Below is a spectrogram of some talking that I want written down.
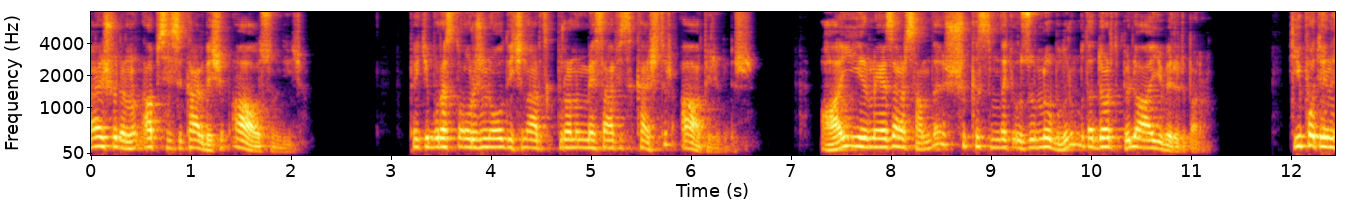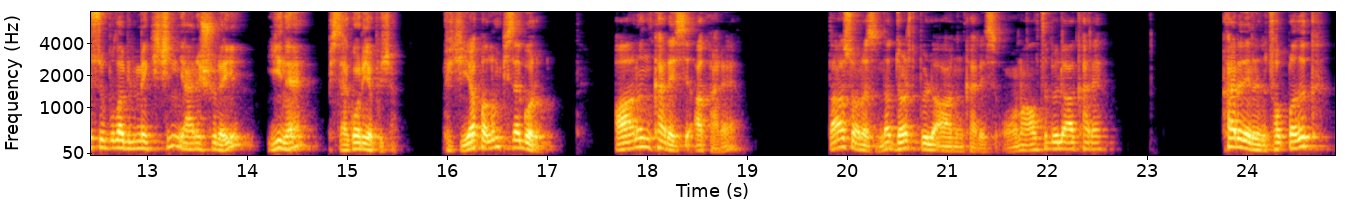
ben şuranın apsisi kardeşim a olsun diyeceğim. Peki burası da orijin olduğu için artık buranın mesafesi kaçtır? A birimdir. A'yı yerine yazarsam da şu kısımdaki uzunluğu bulurum. Bu da 4 bölü A'yı verir bana. Hipotenüsü bulabilmek için yani şurayı yine Pisagor yapacağım. Peki yapalım Pisagor'u. A'nın karesi A kare. Daha sonrasında 4 bölü A'nın karesi 16 bölü A kare. Karelerini topladık.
